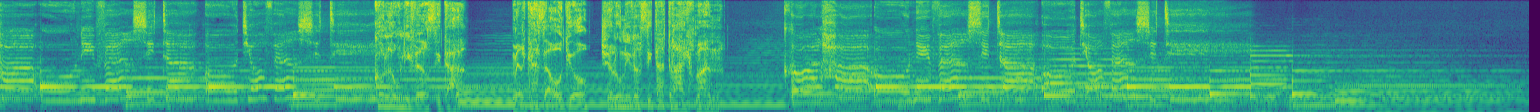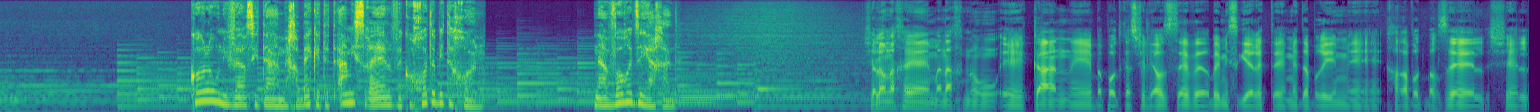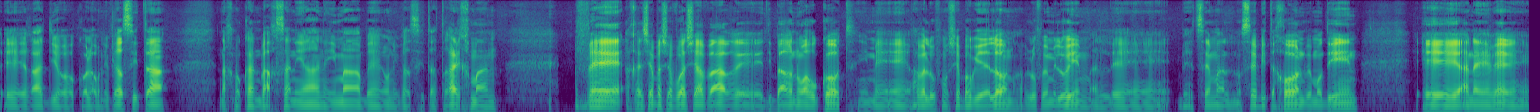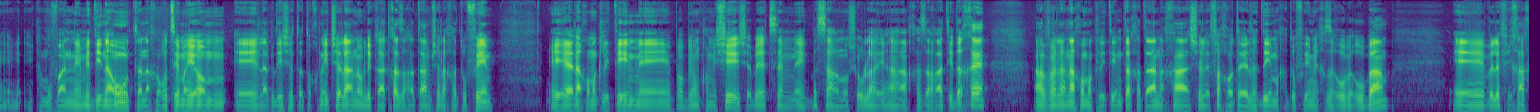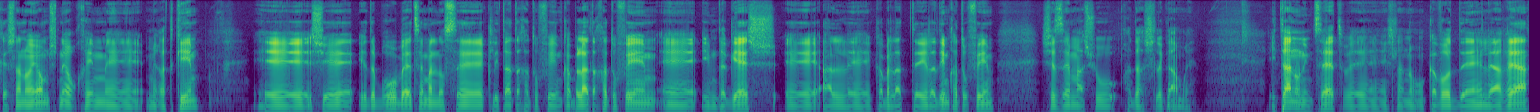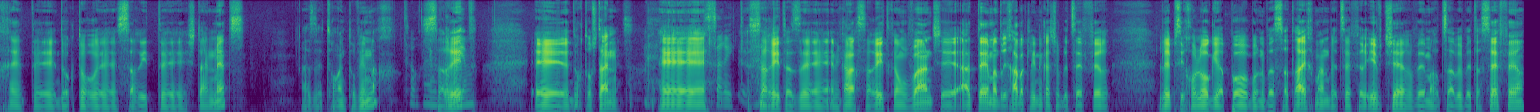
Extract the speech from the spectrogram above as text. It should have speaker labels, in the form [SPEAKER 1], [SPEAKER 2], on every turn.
[SPEAKER 1] האוניברסיטה אודיוורסיטי.
[SPEAKER 2] כל האוניברסיטה. מרכז האודיו של אוניברסיטת רייכמן.
[SPEAKER 1] כל האוניברסיטה אודיוורסיטי.
[SPEAKER 3] כל האוניברסיטה מחבקת את עם ישראל וכוחות הביטחון. נעבור את זה יחד.
[SPEAKER 4] שלום לכם, אנחנו uh, כאן uh, בפודקאסט של יעוז סבר במסגרת uh, מדברים uh, חרבות ברזל של uh, רדיו כל האוניברסיטה. אנחנו כאן באכסניה הנעימה באוניברסיטת רייכמן. ואחרי שבשבוע שעבר uh, דיברנו ארוכות עם uh, רב אלוף משה בוגי יעלון, רב אלוף במילואים, על, uh, בעצם על נושא ביטחון ומודיעין, כמובן מדינאות, אנחנו רוצים היום אה, להקדיש את התוכנית שלנו לקראת חזרתם של החטופים. אה, אנחנו מקליטים פה ביום חמישי, שבעצם התבשרנו שאולי החזרה תידחה, אבל אנחנו מקליטים תחת ההנחה שלפחות הילדים החטופים יחזרו ברובם, ולפיכך יש לנו היום שני אורחים מרתקים. אה, שידברו בעצם על נושא קליטת החטופים, קבלת החטופים, אה, עם דגש אה, על קבלת ילדים חטופים, שזה משהו חדש לגמרי. איתנו נמצאת, ויש לנו כבוד לארח את דוקטור שרית שטיינמץ. אז צהריים טובים לך.
[SPEAKER 5] צהריים שרית. טובים.
[SPEAKER 4] דוקטור שטיינמץ.
[SPEAKER 5] שרית.
[SPEAKER 4] שרית, אז אני אקרא לך שרית, כמובן, שאת מדריכה בקליניקה של בית ספר לפסיכולוגיה פה באוניברסיטת רייכמן, בית ספר איבצ'ר, ומרצה בבית הספר.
